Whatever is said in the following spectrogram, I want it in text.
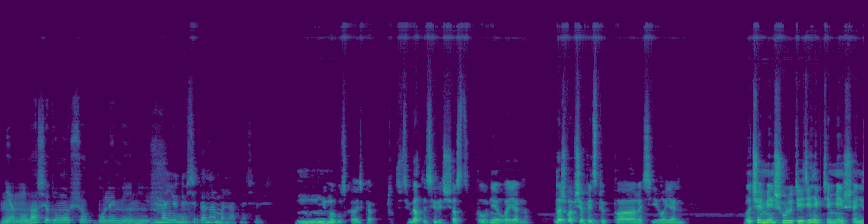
Не, ну у нас, я думаю, все более-менее На юге всегда нормально относились. Не могу сказать, как. Тут всегда относились. Сейчас вполне лояльно. Даже вообще, в принципе, по России лояльно. Но чем меньше у людей денег, тем меньше они,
